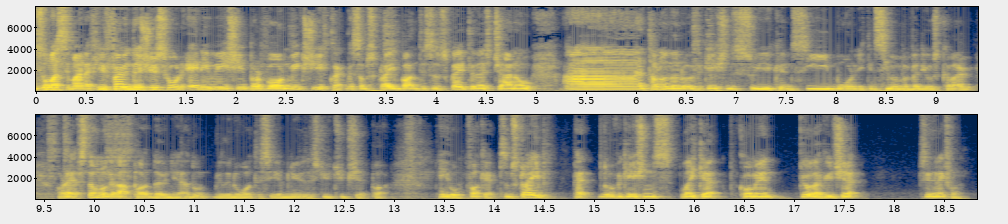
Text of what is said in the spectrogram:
So listen man, if you found this useful in any way, shape or form, make sure you click the subscribe button to subscribe to this channel and turn on the notifications so you can see more and you can see when my videos come out. Alright, I've still not got that part down yet. I don't really know what to say. I'm new to this YouTube shit, but hey yo, fuck it. Subscribe, hit notifications, like it, comment, do all that good shit. See you in the next one.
